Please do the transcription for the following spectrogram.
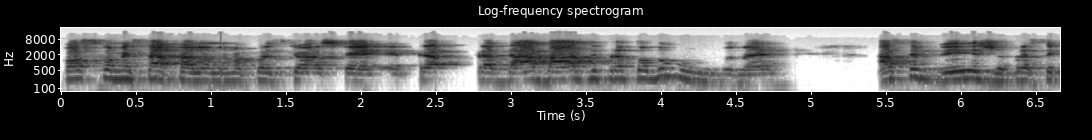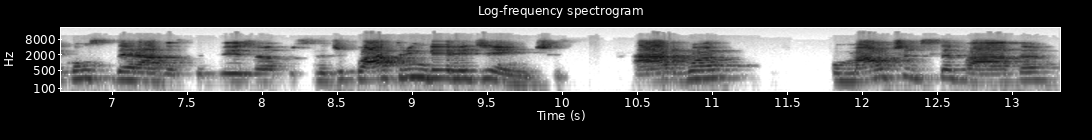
Posso começar falando uma coisa que eu acho que é, é para dar a base para todo mundo, né? A cerveja, para ser considerada cerveja, ela precisa de quatro ingredientes: água, o malte de cevada,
